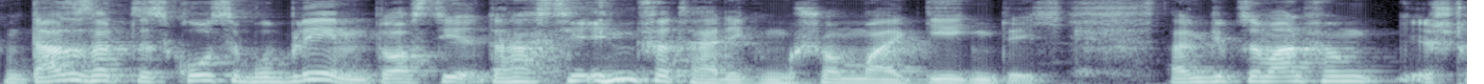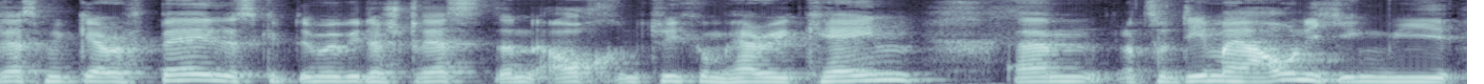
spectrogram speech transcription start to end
Und das ist halt das große Problem. Du hast die, dann hast die Innenverteidigung schon mal gegen dich. Dann gibt's am Anfang Stress mit Gareth Bale, es gibt immer wieder Stress dann auch natürlich um Harry Kane, ähm, zu dem er ja auch nicht irgendwie,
